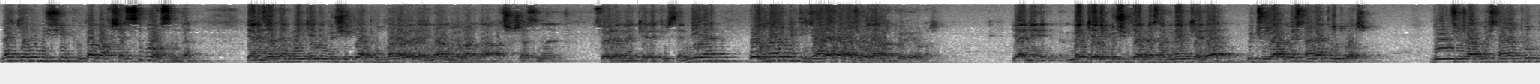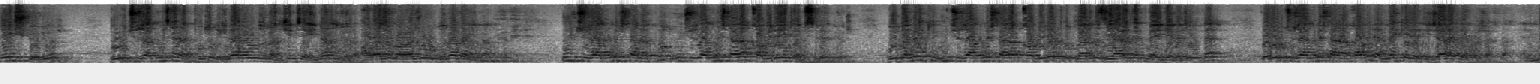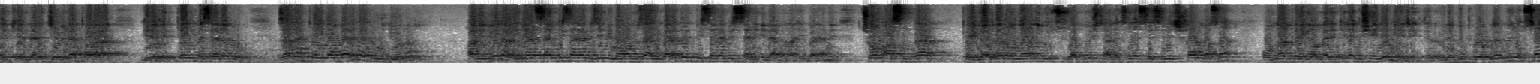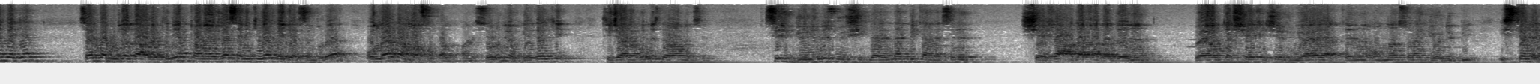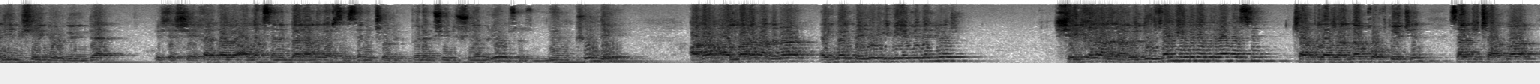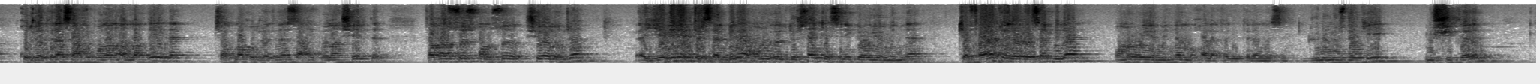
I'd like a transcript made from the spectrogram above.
Mekkeli müşrik puta bakış açısı bu aslında. Yani zaten Mekkeli müşrikler putlara öyle inanmıyorlar da açıkçasını söylemek gerekirse. Niye? Onları bir ticaret aracı olarak görüyorlar. Yani Mekkeli müşrikler mesela Mekke'de 360 tane put var. Bu 360 tane put ne iş görüyor? Bu 360 tane putun ilah olduğuna kimse inanmıyor. Aracın aracı olduğuna da inanmıyor. 360 tane put, 360 tane kabileyi temsil ediyor. Bu demek ki 360 tane kabile putlarını ziyaret etmeye gelecekler. Ve 360 tane kabile Mekke'de ticaret yapacaklar. Yani Mekkelilerin cebine para girecek. Tek mesele bu. Zaten peygambere de bunu diyorlar. Hani diyorlar gel sen bir sene bizim ilahımıza ibadet et, bir sene biz senin ilahına ibadet Yani çok aslında peygamber onların 360 tanesine sesini çıkarmasa onlar peygamberinkine bir şey demeyecekler. Öyle bir problem yok. Sen de gel. Sen de burada davetini yap. Panayırda seninkiler de gelsin buraya. Onlara da mal satalım. Hani sorun yok. Yeter ki ticaretimiz devam etsin. Siz günümüz müşriklerinden bir tanesinin şeyhe adak adadığını veyahut da şeyh için rüyaya yattığını ondan sonra gördüğü bir, istemediği bir şey gördüğünde işte şeyhe tabi Allah senin belanı versin senin çocuk böyle bir şey düşünebiliyor musunuz? Mümkün değil. Adam Allah'ın adına ekmek peyniri gibi yemin ediyor. Şeyhin adına öldürsen yemin ettiremezsin. Çarpılacağından korktuğu için sanki çarpma kudretine sahip olan Allah değil de çarpma kudretine sahip olan şeyhtir. Fakat söz konusu şey olunca e, yemin ettirsen bile onu öldürsen kesinlikle o yeminle kefaret ödemesen bile onu o yeminle muhalefet ettiremezsin. Günümüzdeki müşriklerin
